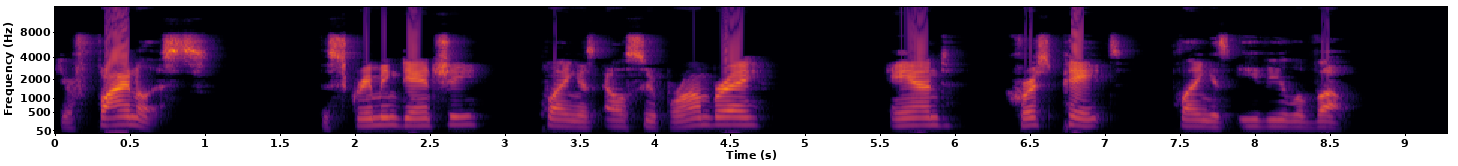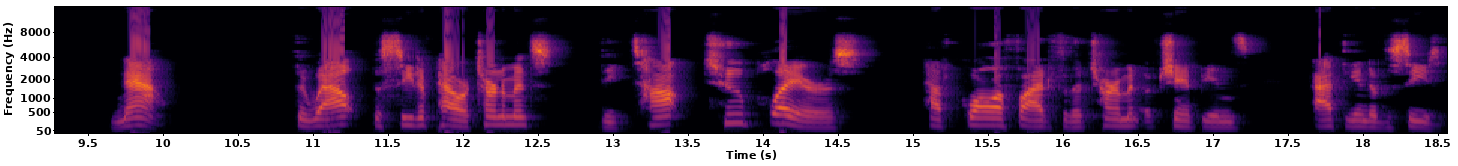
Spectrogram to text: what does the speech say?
Your finalists, the Screaming Danchi playing as El Super Hombre, and Chris Pate playing as Evie Laveau. Now, throughout the Seat of Power tournaments, the top two players have qualified for the Tournament of Champions at the end of the season.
